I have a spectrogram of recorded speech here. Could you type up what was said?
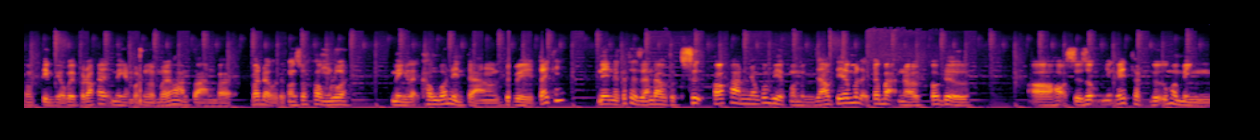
ờ, tìm hiểu về product ấy mình là một người mới hoàn toàn và bắt đầu từ con số không luôn mình lại không có nền tảng về tech ấy. nên là cái thời gian đầu thực sự khó khăn trong cái việc mà mình giao tiếp với lại các bạn ở coder Ờ, họ sử dụng những cái thuật ngữ mà mình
